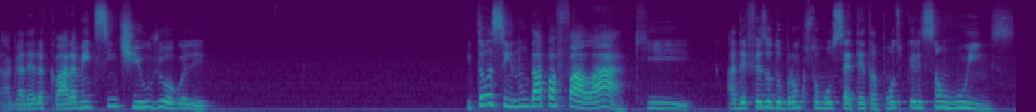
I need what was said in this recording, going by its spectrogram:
A galera claramente sentiu o jogo ali. Então, assim, não dá para falar que a defesa do Broncos tomou 70 pontos porque eles são ruins.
